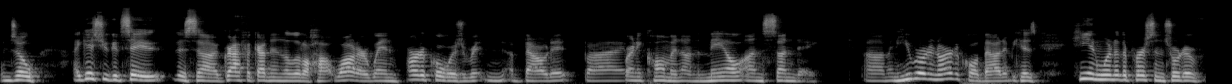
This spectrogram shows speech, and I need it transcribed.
And so I guess you could say this uh, graphic got in a little hot water when article was written about it by Barney Calman on the Mail on Sunday. Um, and he wrote an article about it because he and one other person sort of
